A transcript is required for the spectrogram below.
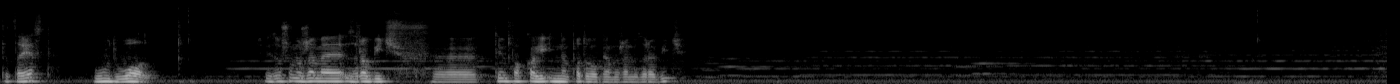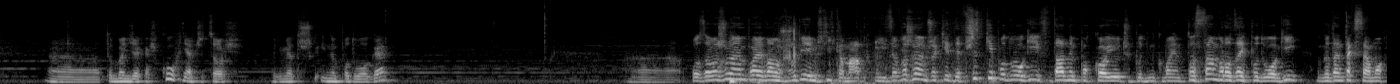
to co jest? Wood wall. Czyli załóżmy, możemy zrobić w tym pokoju inną podłogę, możemy zrobić. E, tu będzie jakaś kuchnia czy coś. Będzie miał troszkę inną podłogę. E, Bo zauważyłem, powiem wam, że robiłem klika map i zauważyłem, że kiedy wszystkie podłogi w danym pokoju czy budynku mają ten sam rodzaj podłogi, wyglądają tak samo,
